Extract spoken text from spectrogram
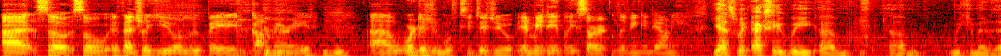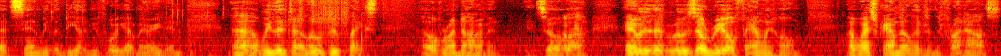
Uh, so so eventually you and Lupe got married. Uh, where did you move to? Did you immediately start living in Downey? Yes, we actually we um, um, we committed that sin. We lived together before we got married, and uh, we lived in a little duplex uh, over on Donovan. And so, uh, and it was it was a real family home. My wife's grandmother lived in the front house.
